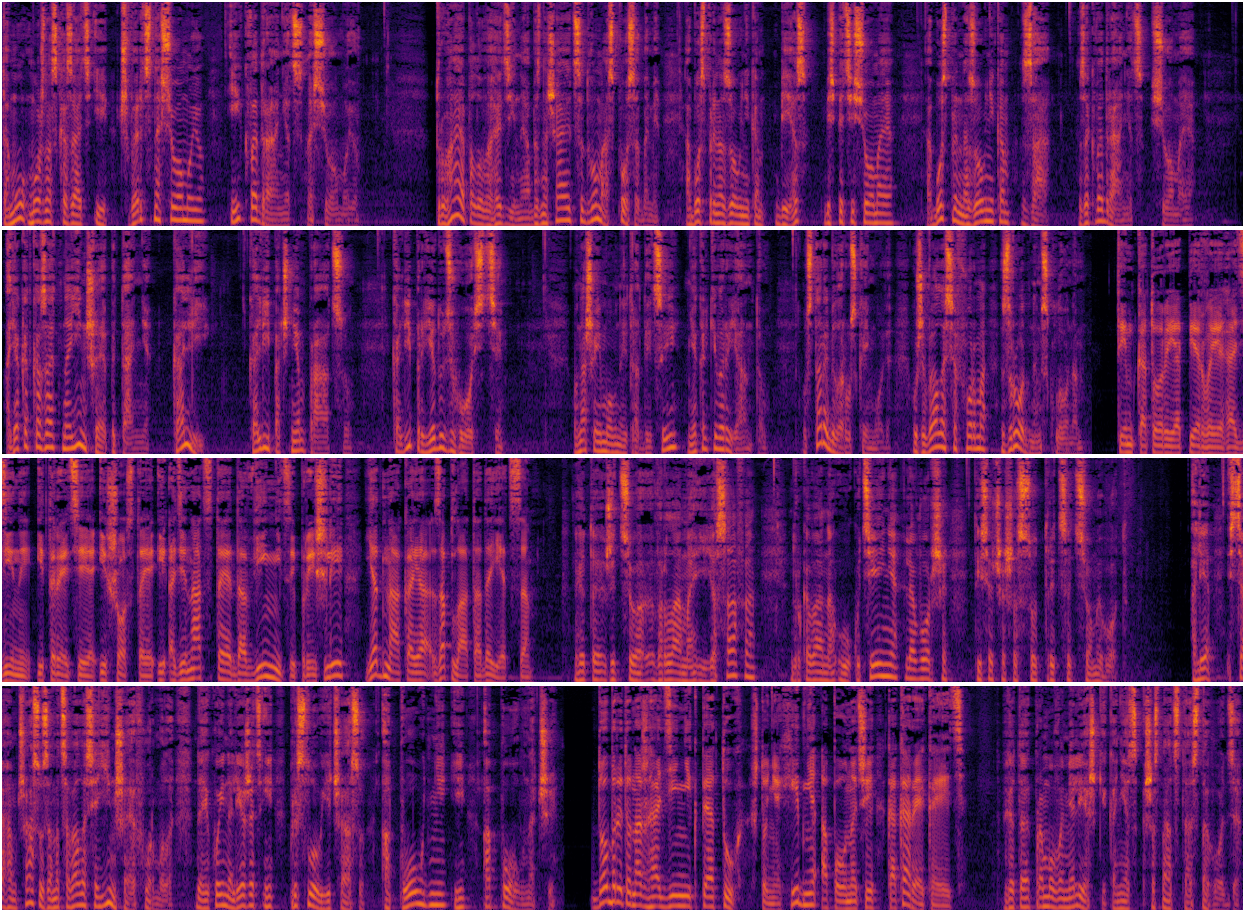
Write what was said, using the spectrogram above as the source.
таму можна сказаць і чвэрць на сёмую і квадранец на сёмую. Другая палова гадзіны абазначаецца двума спосабамі або з прыназоўнікам без без пяці сёмая або з прыназоўнікам за за квадранец сёмае. А як адказаць на іншае пытанне? Калі? Калі пачнем працу? Калі прыедуць госці? У нашай моўнай традыцыі некалькі варыянтаў. У старабеларускай мове ужывалася форма з родным склонам. Тым которые первыя гадзіны і трэцяе і шостае і адзінаццатае да вінніцы прыйшлі яднакая заплата даецца. Гэта жыццё варлама і ясафа друкавана ў куцейне ля воршы 1637 год але з цягам часу замацавалася іншая формула да якой належаць і прыслоўі часу а поўдні і апоўначы. Добры то наш гадзіннік пятух што не хібне апоўначы какарэкаець гэта прамова мялешкі канец 16 стагоддзя.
